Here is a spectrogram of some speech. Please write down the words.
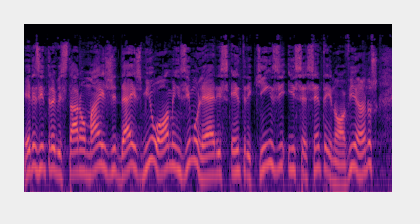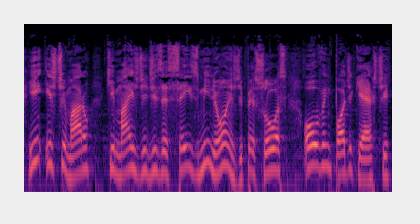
eles entrevistaram mais de 10 mil homens e mulheres entre 15 e 69 anos e estimaram que mais de 16 milhões de pessoas ouvem podcast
